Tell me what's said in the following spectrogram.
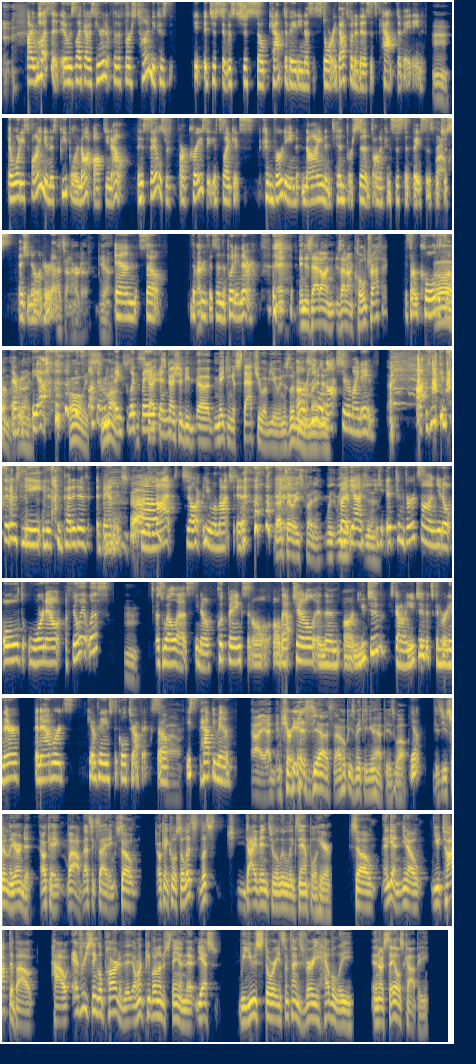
I wasn't. It was like I was hearing it for the first time because it, it just it was just so captivating as a story. That's what it is. It's captivating. Mm. And what he's finding is people are not opting out. His sales are, are crazy. It's like it's converting nine and ten percent on a consistent basis, which Wow. is, as you know, unheard of. That's unheard of. Yeah. and so the proof is in the pudding there. And, and is that on is that on cold traffic? It's on cold, it's Oh, on everything. God. Yeah. Holy it's on everything. smokes! This guy, ClickBank this guy should be uh, making a statue of you in his living Oh, room he right will now. not share my name. uh, he considers me his competitive advantage. He will not. share- He will not. That's always funny. When- when but you- yeah, he, he- it converts on you know old, worn out affiliate lists, Hmm. As well as you know ClickBanks and all all that channel, and then on YouTube, he's got it on YouTube. It's converting there, and AdWords campaigns to cold traffic. So Wow. he's a happy man. I, I'm sure he is. Yes. I hope he's making you happy as well. Yep. Because you certainly earned it. Okay. Wow. That's exciting. So, okay, cool. So let's let's dive into a little example here. So, and again, you know, you talked about how every single part of it, I want people to understand that yes, we use story and sometimes very heavily in our sales copy,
